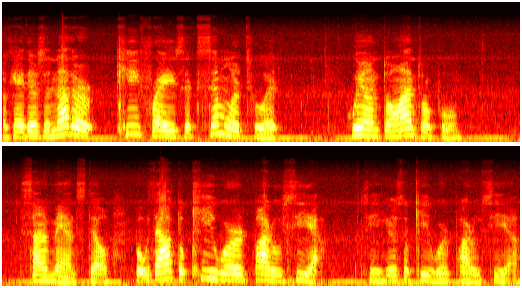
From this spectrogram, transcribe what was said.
Okay, there's another key phrase that's similar to it, huion to anthropo, son of man still, but without the key word parousia. See, here's the key word parousia.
